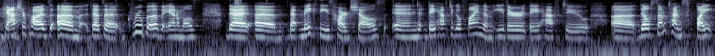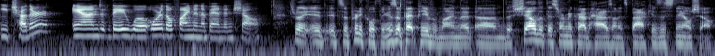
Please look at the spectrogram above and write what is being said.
gastropods um, that's a group of animals that um, that make these hard shells and they have to go find them either they have to uh, they'll sometimes fight each other and they will or they'll find an abandoned shell It's really, it, it's a pretty cool thing. This is a pet peeve of mine that um, the shell that this hermit crab has on its back is a snail shell.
